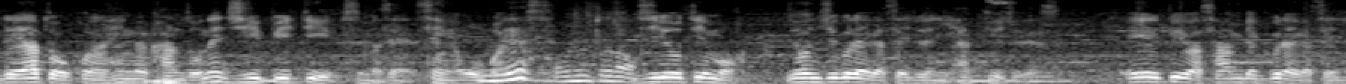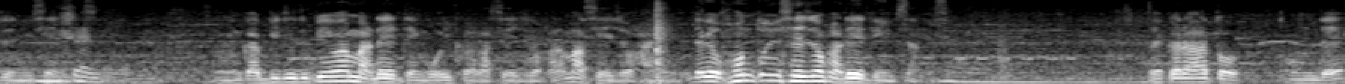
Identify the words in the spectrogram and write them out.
であとこの辺が肝臓ね。GPT すみません。1000オーバーねです、本当だ。GOT も40ぐらいが正常で290です ALP は300ぐらいが正常で2000ですうん。がビリルビンはまあ0.5以下が正常だからまあ正常範囲。だけど本当に正常から0.1なんですよ。それからあと飛んで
